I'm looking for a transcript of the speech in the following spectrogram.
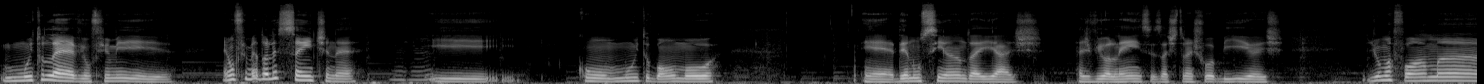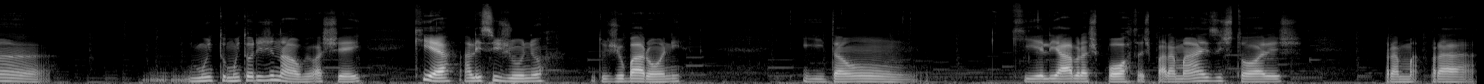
muito leve, um filme. É um filme adolescente, né? Uhum. E com muito bom humor, é, denunciando aí as, as violências, as transfobias, de uma forma muito, muito original, eu achei, que é Alice Júnior, do Gil Baroni. Então, que ele abra as portas para mais histórias, para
